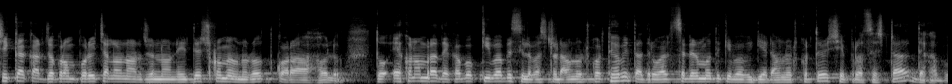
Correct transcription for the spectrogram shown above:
শিক্ষা কার্যক্রম পরিচালনার জন্য নির্দেশক্রমে অনুরোধ করা হলো। তো এখন আমরা দেখাবো কীভাবে সিলেবাসটা ডাউনলোড করতে হবে, তাদের ওয়েবসাইটের মধ্যে কীভাবে গিয়ে ডাউনলোড করতে হবে, সেই প্রসেসটা দেখাবো।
